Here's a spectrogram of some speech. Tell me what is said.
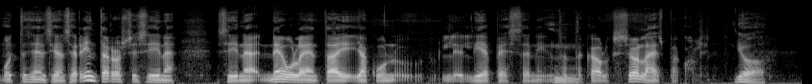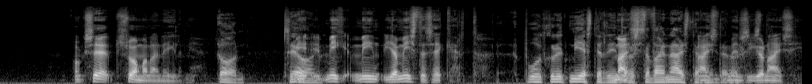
mutta sen sijaan se rintarossi siinä, siinä neuleen tai jakun liepeessä, niin mm. totta kauluksessa, se on lähes pakollinen. Joo. Onko se suomalainen ilmiö? On. Se on. Mi, mi, ja mistä se kertoo? Puhutko nyt miesten rintarosta vai naisten Nais, rintarosta? jo naisiin.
